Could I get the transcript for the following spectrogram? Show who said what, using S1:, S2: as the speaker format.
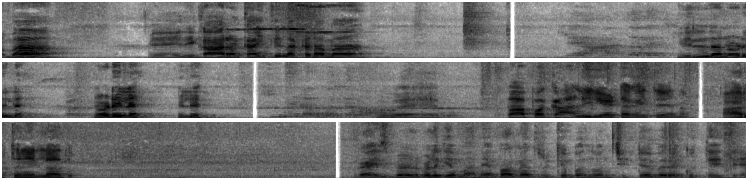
S1: ಅಮ್ಮ. ಏ ಇದಕ್ಕೆ ಕಾಯ್ತಿಲ್ಲ ಕಣಮ್ಮ. ಇಲ್ಲ, ನೋಡಿ ಇಲ್ಲಿ. ನೋಡಿ ಇಲ್ಲಿ ಪಾಪ ಖಾಲಿ ಏಟಾಗೈತೆ ಏನೋ. ಆರ್ತಾನೆ ಇಲ್ಲ ಅದು. ಗೈಸ್ ಬೆಳ ಬೆಳಗ್ಗೆ ಮನೆ ಬಾಗ್ಲ ಹತ್ರಕ್ಕೆ ಬಂದು ಒಂದು ಚಿಟ್ಟೆ ಬೇರೆ ಕೂತೈತೆ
